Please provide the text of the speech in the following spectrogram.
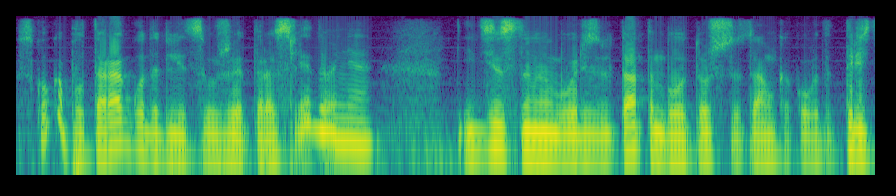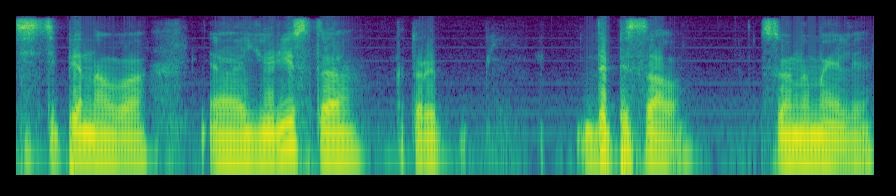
Сколько? Полтора года длится уже это расследование. Единственным его результатом было то, что там какого-то третьестепенного э, юриста, который дописал в своем имейле, кор-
